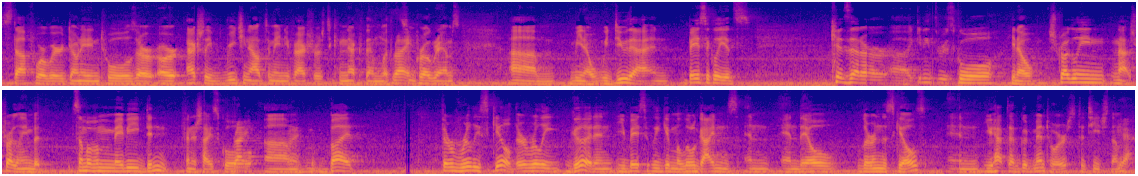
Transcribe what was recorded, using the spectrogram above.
stuff where we're donating tools or, or actually reaching out to manufacturers to connect them with Right. some programs. Um, you know, we do that, and basically it's kids that are uh, getting through school, you know, struggling, not struggling, but some of them maybe didn't finish high school, Right, um, right. but they're really skilled. They're really good, and you basically give them a little guidance, and and they'll learn the skills. And you have to have good mentors to teach them. Yeah.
